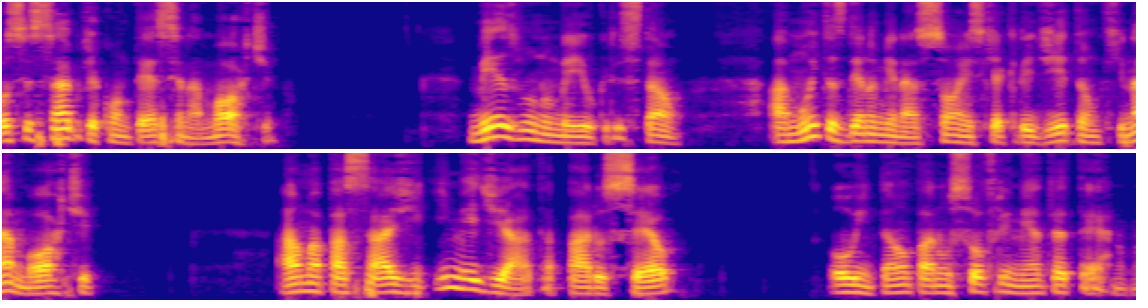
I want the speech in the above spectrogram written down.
Você sabe o que acontece na morte? Mesmo no meio cristão, há muitas denominações que acreditam que na morte há uma passagem imediata para o céu ou então para um sofrimento eterno.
